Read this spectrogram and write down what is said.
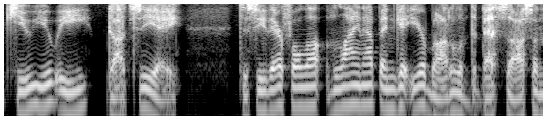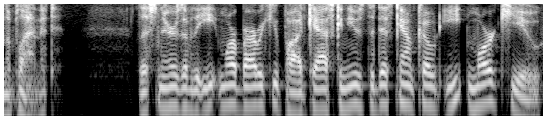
Q U E.ca, to see their full lineup and get your bottle of the best sauce on the planet. Listeners of the Eat More Barbecue podcast can use the discount code EATMOREQUE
